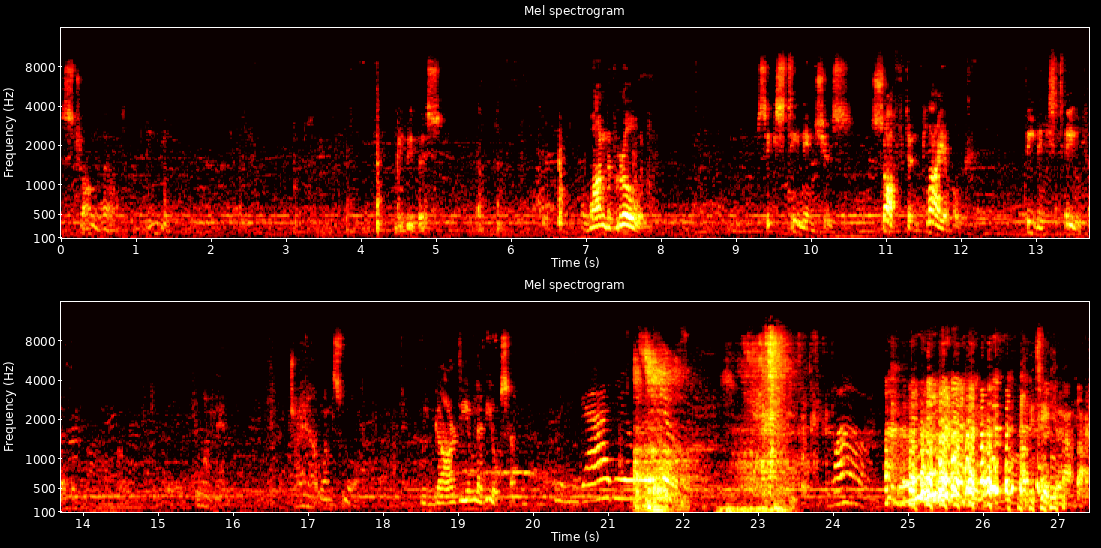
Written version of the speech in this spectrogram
Strong willed, maybe. This. A wand of Rowan. 16 inches. Soft and pliable. Phoenix tail feather. Go on then. Try that once more. Wingardium Leviosa. Wow. I'll be taking that back.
